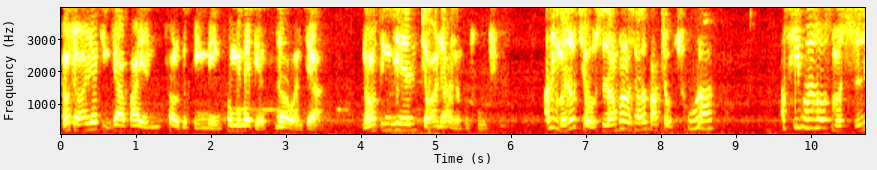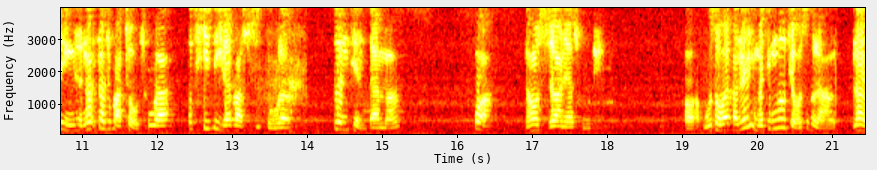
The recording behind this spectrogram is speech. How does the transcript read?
然后九号玩家井下发言跳了个平民，后面再点四号玩家。然后今天九万家还能不出去？啊，你们说九十狼方的桥都把九出了，啊七不是说什么十赢的，那那就把九出了，那七自己来把十读了，不很简单吗？哇，然后十万家出去，哦无所谓，反正你们听不出九是个狼，那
